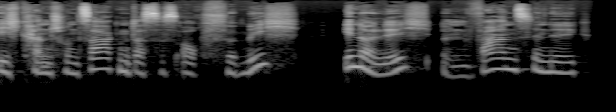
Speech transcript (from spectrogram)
ich kann schon sagen, dass es auch für mich innerlich ein wahnsinnig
